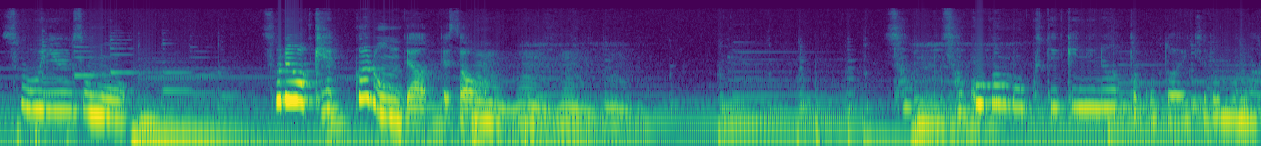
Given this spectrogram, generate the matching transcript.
そういうそのそれは結果論であってさ、うんうんうんそそこが目的になったことは一度もない。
